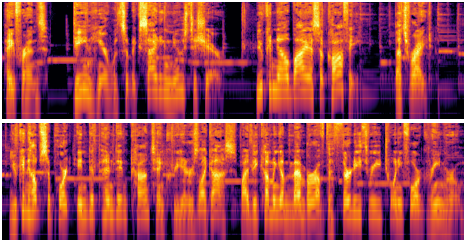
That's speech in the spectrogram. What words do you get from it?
Hey, friends, Dean here with some exciting news to share. You can now buy us a coffee. That's right. You can help support independent content creators like us by becoming a member of the 3324 Green Room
